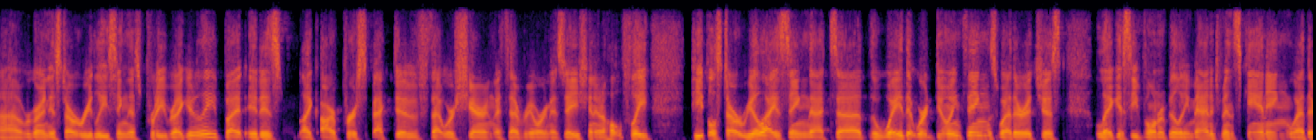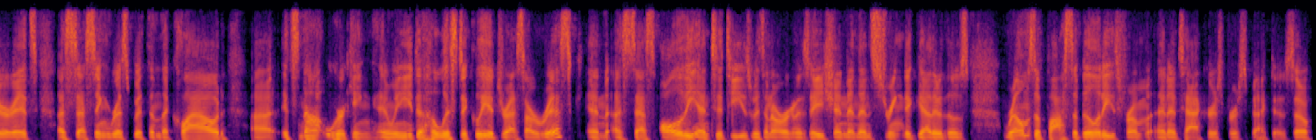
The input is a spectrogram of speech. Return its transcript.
Uh, we're going to start releasing this pretty regularly, but it is like our perspective that we're sharing with every organization. And hopefully, people start realizing that uh, the way that we're doing things, whether it's just legacy vulnerability management scanning, whether it's assessing risk within the cloud, uh, it's not working. And we need to holistically address our risk and assess all of the entities within our organization and then string together those realms of possibilities from an attacker's perspective. So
